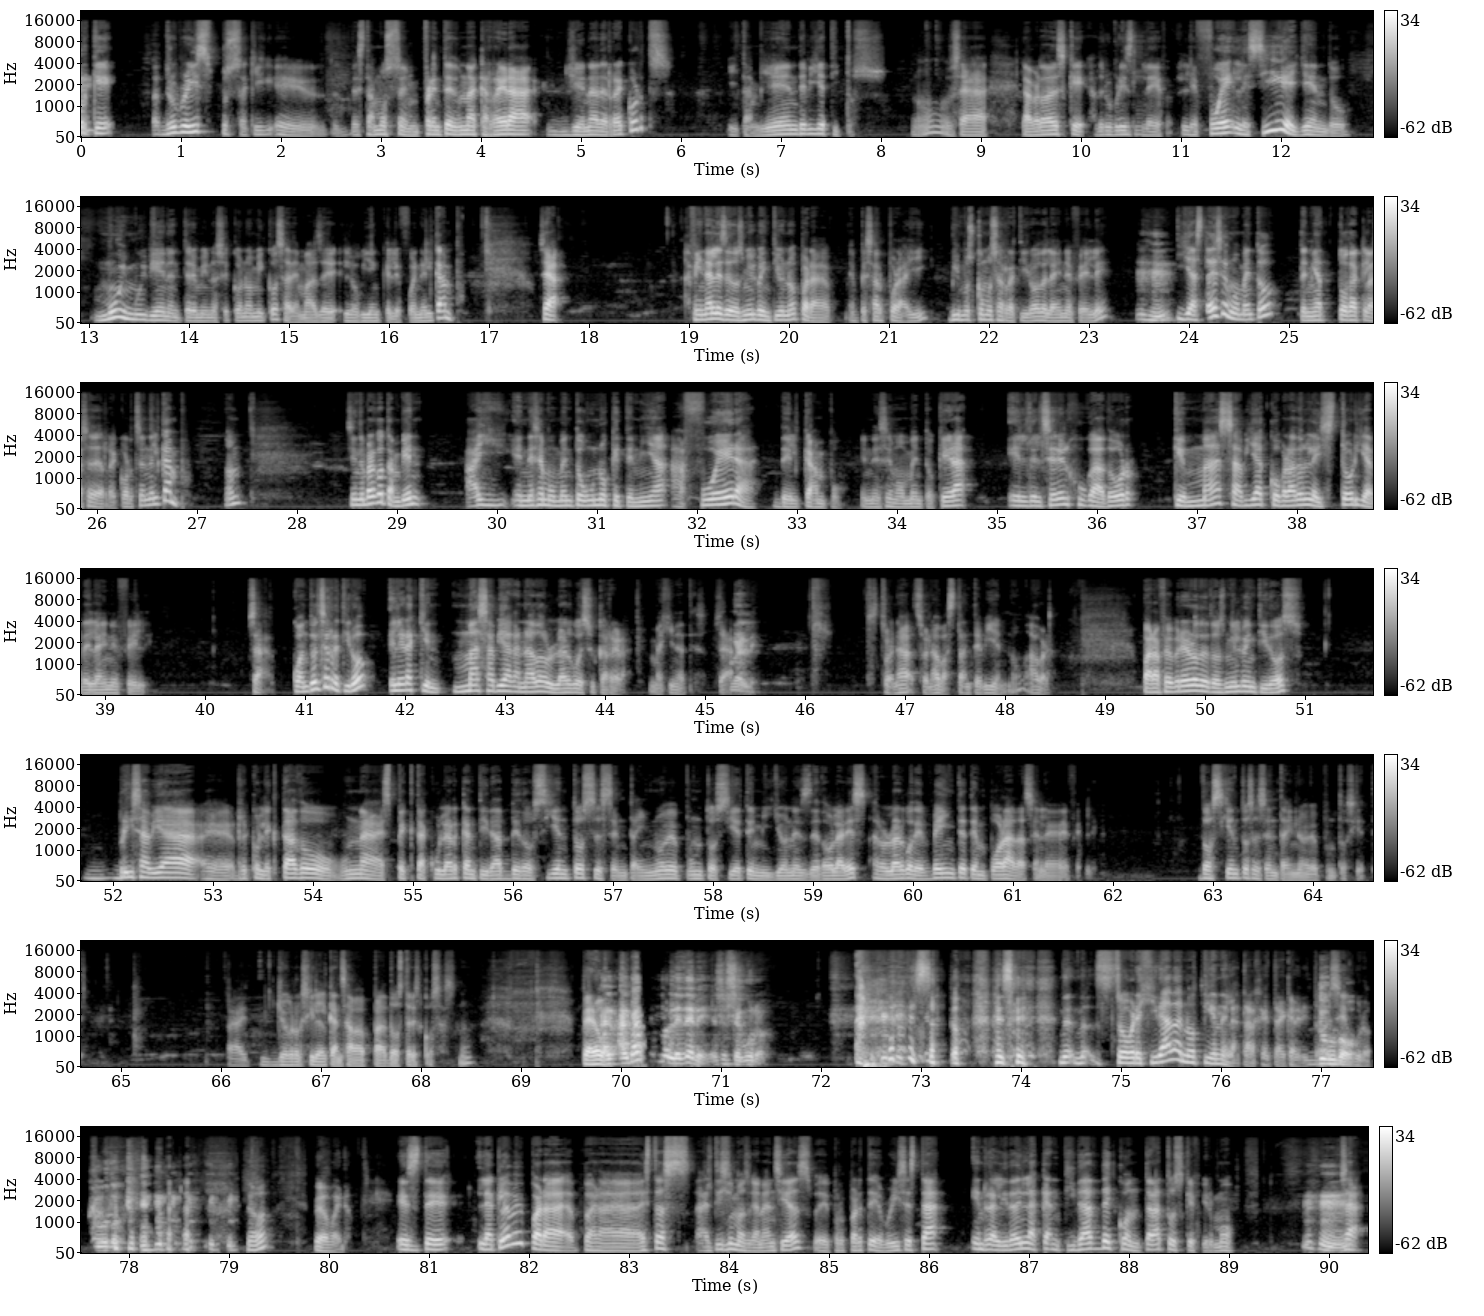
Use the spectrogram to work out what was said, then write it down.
porque Drew Brees, pues aquí eh, estamos enfrente de una carrera llena de récords y también de billetitos, ¿no? O sea, la verdad es que a Drew Brees le, le fue, le sigue yendo muy, muy bien en términos económicos, además de lo bien que le fue en el campo. O sea, a finales de 2021, para empezar por ahí, vimos cómo se retiró de la NFL y hasta ese momento tenía toda clase de récords en el campo. Sin embargo, también hay en ese momento uno que tenía afuera del campo, en ese momento, que era el del ser el jugador que más había cobrado en la historia de la NFL. O sea, cuando él se retiró, él era quien más había ganado a lo largo de su carrera. Imagínate. O sea, suena, suena bastante bien, ¿no? Ahora, para febrero de 2022, Brice había eh, recolectado una espectacular cantidad de 269.7 millones de dólares a lo largo de 20 temporadas en la NFL. 269.7. Yo creo que sí le alcanzaba para dos, tres cosas, ¿no? Pero, al, banco no le debe, eso seguro. Exacto. Sobregirada no tiene la tarjeta de crédito, seguro. ¿No? Pero bueno, este, la clave para, para estas altísimas ganancias eh, por parte de Breeze está en realidad en la cantidad de contratos que firmó. O sea,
